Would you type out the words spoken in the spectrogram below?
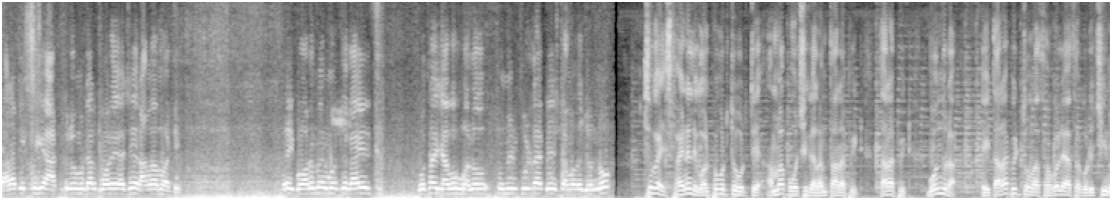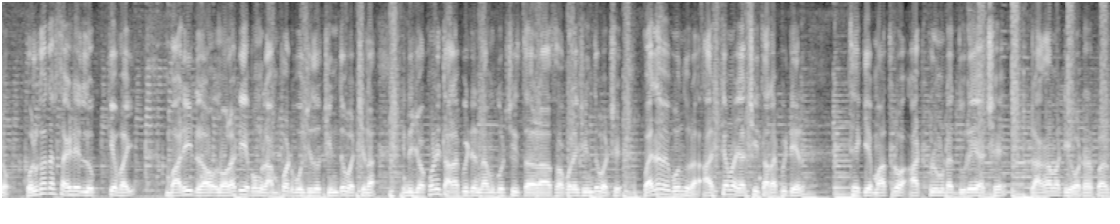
তারাপীঠ থেকে আট কিলোমিটার পরে আছে রাঙামাটি। এই গরমের মধ্যে গাইস কোথায় যাব বলো? সুইমিং পুলটাই বেস্ট আমাদের জন্য। সো গাইস ফাইনালি গল্প করতে করতে আমরা পৌঁছে গেলাম তারাপীঠ। তারাপীঠ, বন্ধুরা, এই তারাপীঠ তোমরা সকলে আশা করি চিনো। কলকাতার সাইডের লোককে ভাই বাড়ির নলাটি এবং রামপাট বলছি তো চিনতে পারছে না, কিন্তু যখনই তারাপীঠের নাম করছি, তারা সকলে চিনতে পারছে। বাইদাবে বন্ধুরা, আজকে আমরা যাচ্ছি তারাপীঠের থেকে মাত্র আট কিলোমিটার দূরে আছে রাঙামাটি ওয়াটার পার্ক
